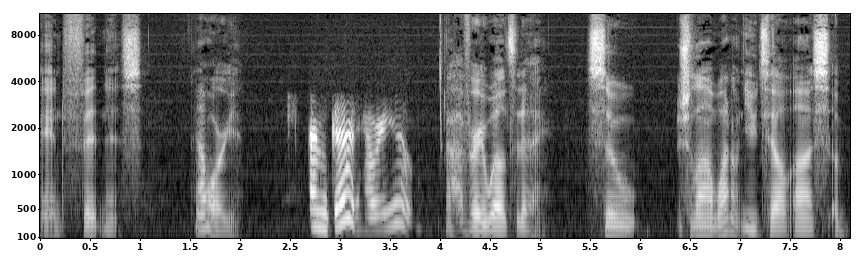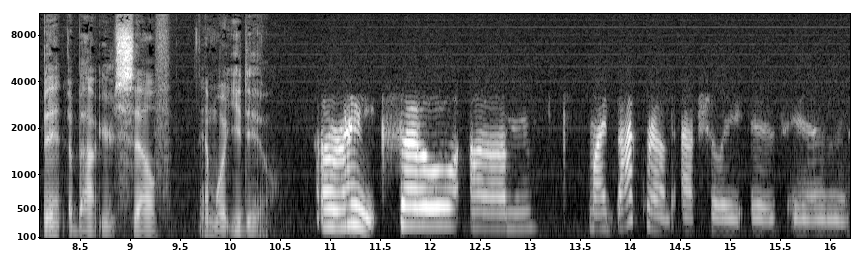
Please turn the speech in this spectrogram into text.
and fitness. How are you? I'm good. How are you? Ah, very well today. So, Shala, why don't you tell us a bit about yourself and what you do? All right. So, um, my background actually is in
